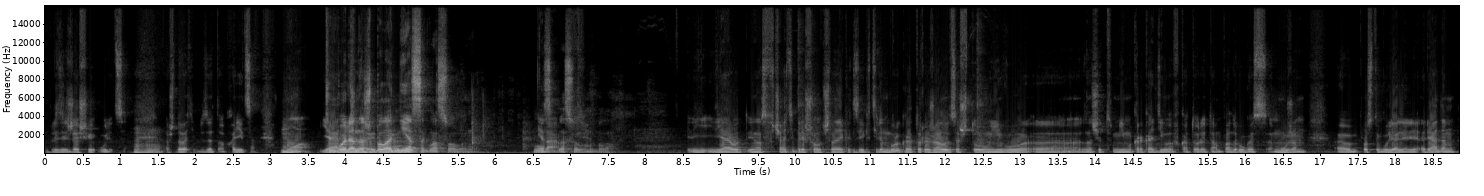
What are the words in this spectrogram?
близлежащие улицы. Угу. Так что давайте без этого обходиться. Но Тем более она же была не согласована. Не да. согласована была я вот у нас в чате пришел человек из Екатеринбурга, который жалуется, что у него, э, значит, мимо крокодилов, которые там подруга с мужем э, просто гуляли рядом,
